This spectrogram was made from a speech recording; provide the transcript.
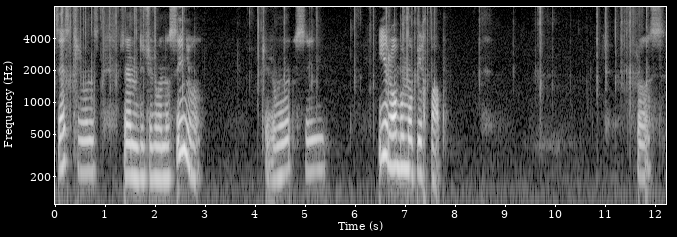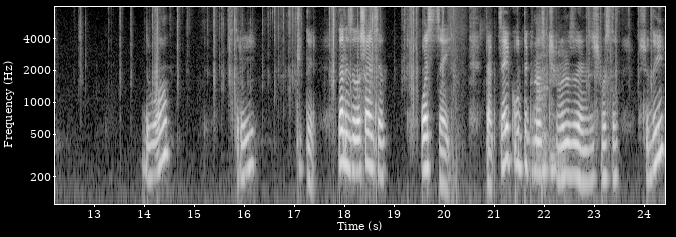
Це з червоно до червоно-синього. Червоно-синій. І робимо піх-пап. Раз. Два. Три. Чотири. Далі залишається ось цей. Так, цей кутик у нас червоно-зелений. Ставимо сюди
